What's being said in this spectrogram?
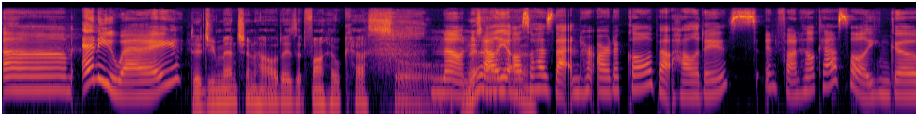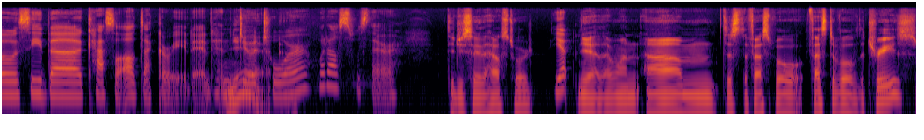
um. Anyway, Did you mention holidays at Fonthill Castle? no. Natalia Yeah. also has that in her article about holidays in Fonthill Castle. You can go see the castle all decorated and do a Yeah. tour. What else was there? Did you say the house tour? Yep. Yeah, that one. Um, just the festival, Festival of the Trees,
